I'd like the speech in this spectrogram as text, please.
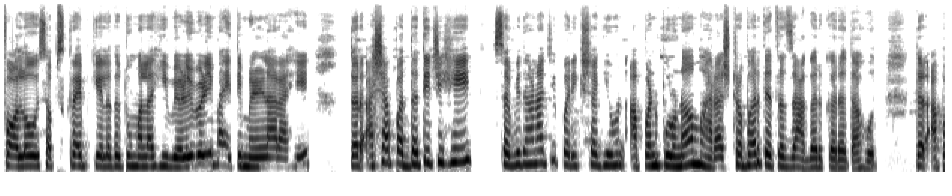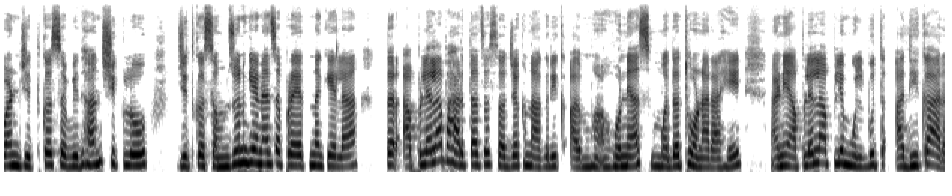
फॉलो सबस्क्राईब केलं तर तुम्हाला ही वेळोवेळी माहिती मिळणार आहे. तर अशा पद्धतीची ही संविधानाची परीक्षा घेऊन आपण पूर्ण महाराष्ट्रभर त्याचा जागर करत आहोत. तर आपण जितकं संविधान शिकलो जितकं समजून घेण्याचा प्रयत्न केला तर आपल्याला भारताचा सजग नागरिक होण्यास मदत होणार आहे. आणि आपल्याला आपले मूलभूत अधिकार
